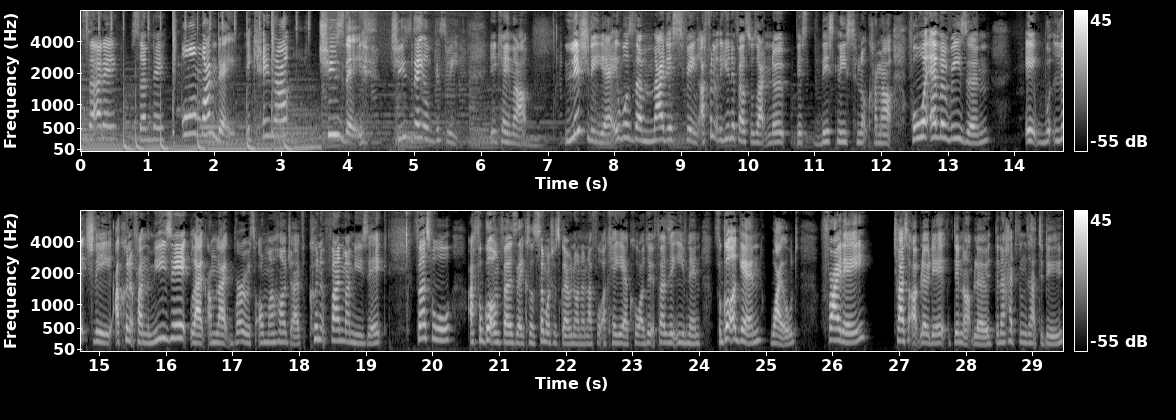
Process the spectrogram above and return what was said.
Saturday, Sunday, or Monday. It came out Tuesday. Tuesday of this week. It came out literally yeah it was the maddest thing. I feel like the universe was like nope this this needs to not come out. For whatever reason it w- literally i couldn't find the music. Like i'm like bro it's on my hard drive. Couldn't find my music. First of all i forgot on thursday because so much was going on and i thought okay yeah cool i'll do it thursday evening. Forgot again wild. Friday tried to upload it didn't upload. Then i had things i had to do.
